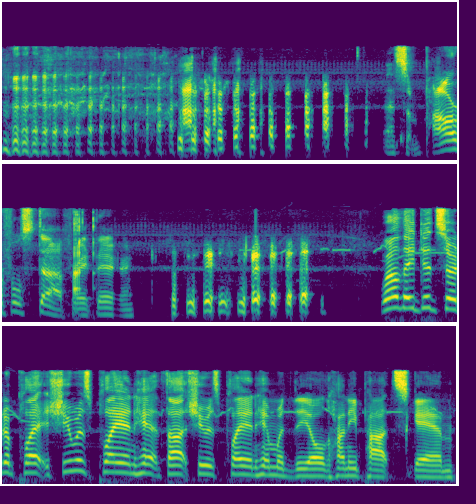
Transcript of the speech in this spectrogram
That's some powerful stuff right there. Well, they did sort of play. She was playing him. Thought she was playing him with the old honeypot scam,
